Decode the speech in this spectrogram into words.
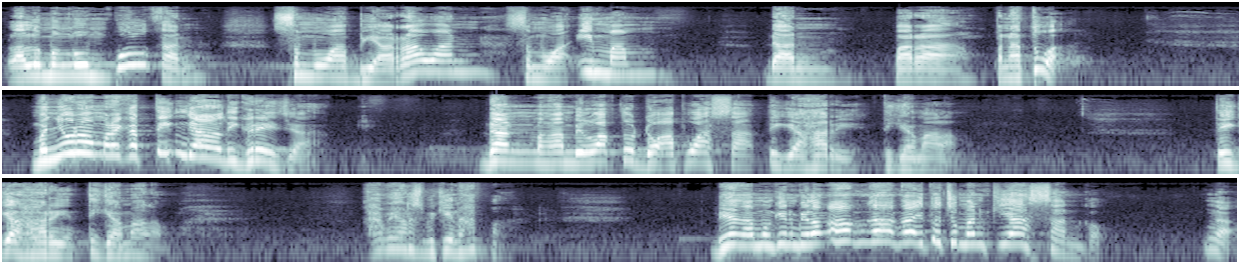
lalu mengumpulkan semua biarawan, semua imam, dan para penatua. Menyuruh mereka tinggal di gereja dan mengambil waktu doa puasa tiga hari, tiga malam. Tiga hari, tiga malam. Kami harus bikin apa? Dia nggak mungkin bilang, oh enggak, enggak itu cuman kiasan kok. Enggak.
